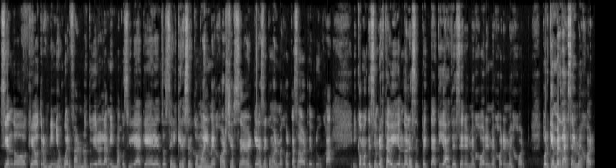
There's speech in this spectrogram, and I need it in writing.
siendo que otros niños huérfanos no tuvieron la misma posibilidad que él. Entonces él quiere ser como el mejor chasseur, quiere ser como el mejor cazador de brujas, y como que siempre está viviendo las expectativas de ser el mejor, el mejor, el mejor. Porque en verdad es el mejor.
